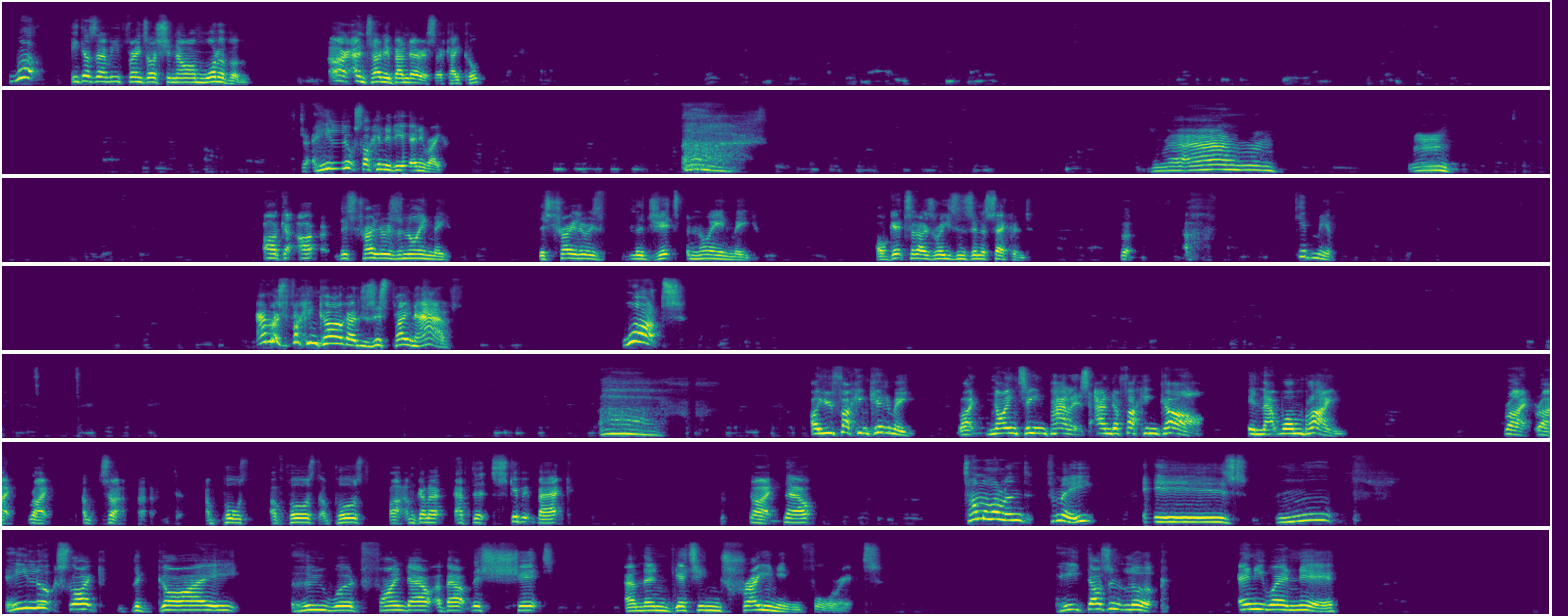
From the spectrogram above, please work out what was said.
what? He doesn't have any friends. I should know I'm one of them. Oh, Antonio Banderas. Okay, cool. He looks like an idiot anyway. Mm. Okay, uh, this trailer is annoying me. This trailer is legit annoying me. I'll get to those reasons in a second. But uh, give me a How much fucking cargo does this plane have? What? Are you fucking kidding me? Like 19 pallets and a fucking car in that one plane? Right, right, right. I'm sorry. Uh, I'm paused. I've paused. I've paused. Right, I'm gonna have to skip it back. Right now, Tom Holland for me is mm, he looks like the guy who would find out about this shit and then get in training for it. He doesn't look anywhere near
